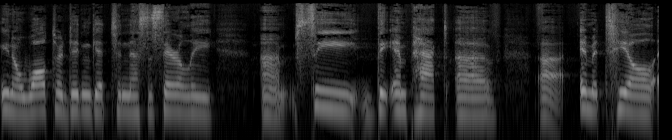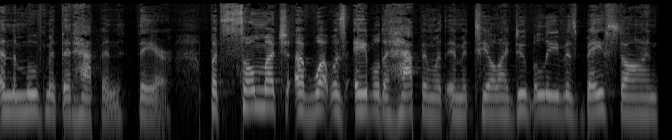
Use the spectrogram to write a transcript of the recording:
you know Walter didn't get to necessarily um, see the impact of uh, Emmett Till and the movement that happened there. But so much of what was able to happen with Emmett Till, I do believe, is based on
